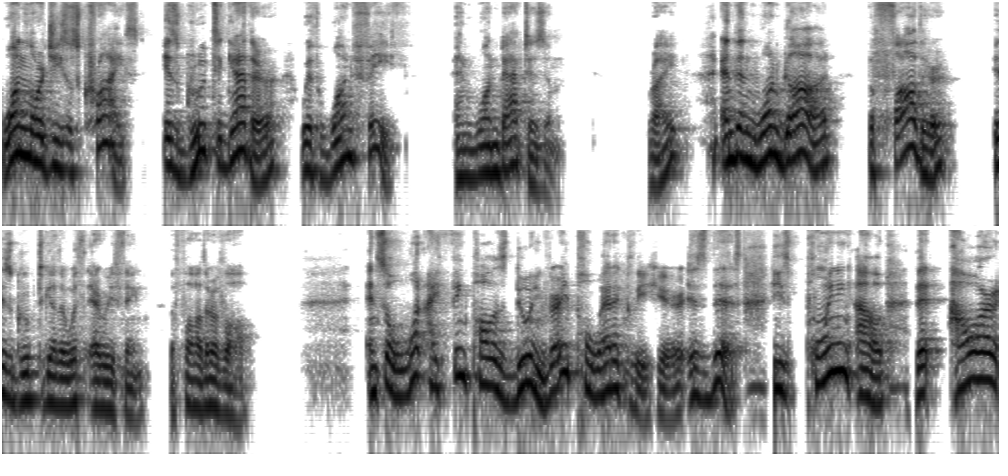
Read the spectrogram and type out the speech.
One Lord Jesus Christ is grouped together with one faith and one baptism, right? And then one God, the Father, is grouped together with everything, the Father of all. And so, what I think Paul is doing very poetically here is this he's pointing out that our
